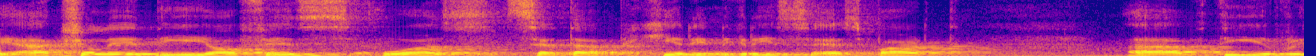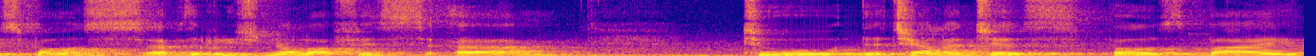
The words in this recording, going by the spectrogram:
Actually, the office was set up here in Greece as part of the response of the regional office um, to the challenges posed by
